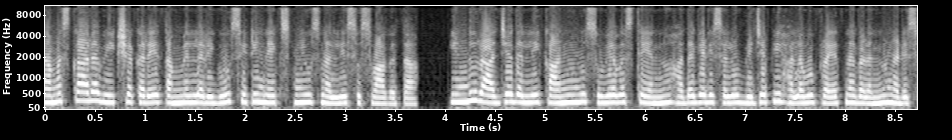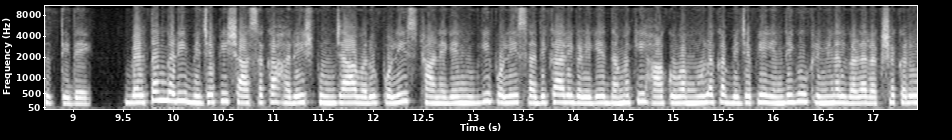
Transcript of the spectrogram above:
ನಮಸ್ಕಾರ ವೀಕ್ಷಕರೇ, ತಮ್ಮೆಲ್ಲರಿಗೂ ಸಿಟಿ ನೆಕ್ಸ್ಟ್ ನ್ಯೂಸ್ನಲ್ಲಿ ಸುಸ್ವಾಗತ. ಇಂದು ರಾಜ್ಯದಲ್ಲಿ ಕಾನೂನು ಸುವ್ಯವಸ್ಥೆಯನ್ನು ಹದಗೆಡಿಸಲು ಬಿಜೆಪಿ ಹಲವು ಪ್ರಯತ್ನಗಳನ್ನು ನಡೆಸುತ್ತಿದೆ. ಬೆಳ್ತಂಗಡಿ ಬಿಜೆಪಿ ಶಾಸಕ ಹರೀಶ್ ಪುಂಜಾ ಅವರು ಪೊಲೀಸ್ ಠಾಣೆಗೆ ನುಗ್ಗಿ ಪೊಲೀಸ್ ಅಧಿಕಾರಿಗಳಿಗೆ ಧಮಕಿ ಹಾಕುವ ಮೂಲಕ ಬಿಜೆಪಿ ಎಂದಿಗೂ ಕ್ರಿಮಿನಲ್ಗಳ ರಕ್ಷಕರು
